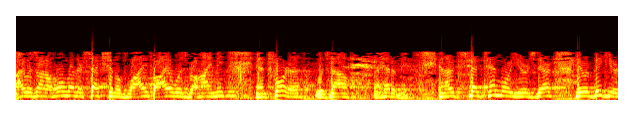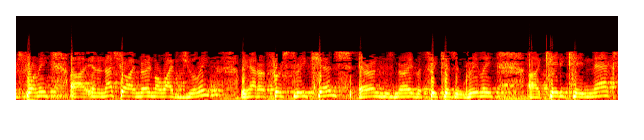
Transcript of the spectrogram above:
I was on a whole other section of life. Iowa was behind me, and Florida was now ahead of me. And I would spend 10 more years there. They were big years for me. Uh, in a nutshell, I married my wife, Julie. We had our first three kids. Aaron, who's married with three kids in Greeley. Uh, Katie came next,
